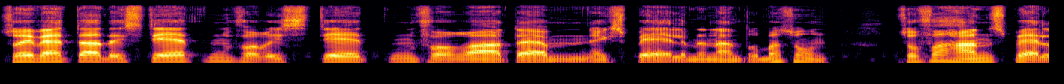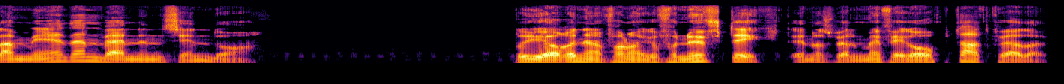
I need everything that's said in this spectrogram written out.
Så jeg vet at istedenfor istedenfor at um, jeg spiller med den andre personen, så får han spille med den vennen sin, da. Da gjør han iallfall noe fornuftig enn å spille med for jeg er opptatt hver dag.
